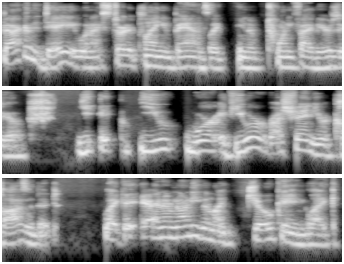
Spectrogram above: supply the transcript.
back in the day, when I started playing in bands, like you know, 25 years ago, you, it, you were if you were a Rush fan, you were closeted. Like, and I'm not even like joking. Like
